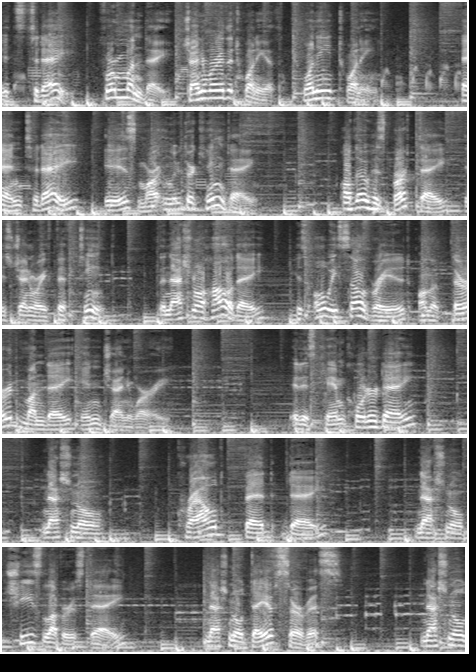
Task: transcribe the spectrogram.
It's today for Monday, January the 20th, 2020. And today is Martin Luther King Day. Although his birthday is January 15th, the national holiday is always celebrated on the third Monday in January. It is Camcorder Day, National Crowd Fed Day, National Cheese Lovers Day, National Day of Service, National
